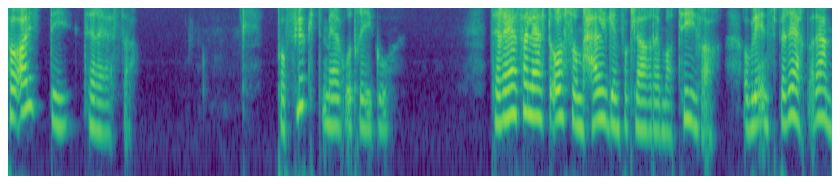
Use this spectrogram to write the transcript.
For alltid, Teresa. På flukt med Rodrigo. Teresa leste også om helgenforklarede martyrer og ble inspirert av dem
